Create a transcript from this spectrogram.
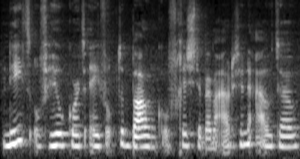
niet of heel kort even op de bank of gisteren bij mijn ouders in de auto.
